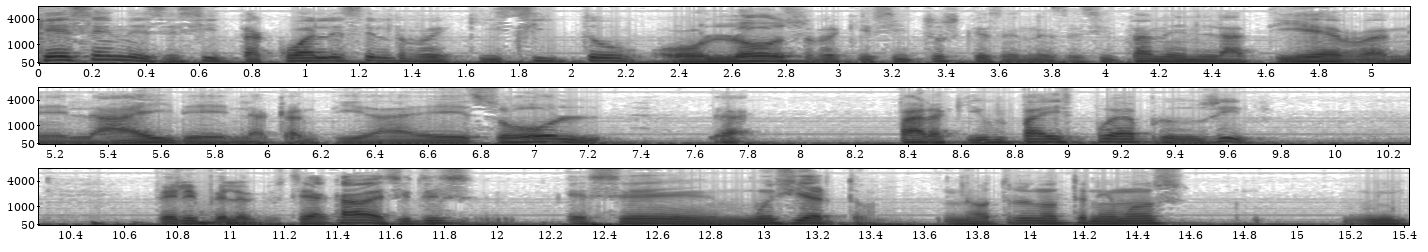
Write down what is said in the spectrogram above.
¿Qué se necesita? ¿Cuál es el requisito o los requisitos que se necesitan en la tierra, en el aire, en la cantidad de sol, para que un país pueda producir? Felipe, lo que usted acaba de decir es, es, eh, muy cierto. Nosotros no tenemos ni,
